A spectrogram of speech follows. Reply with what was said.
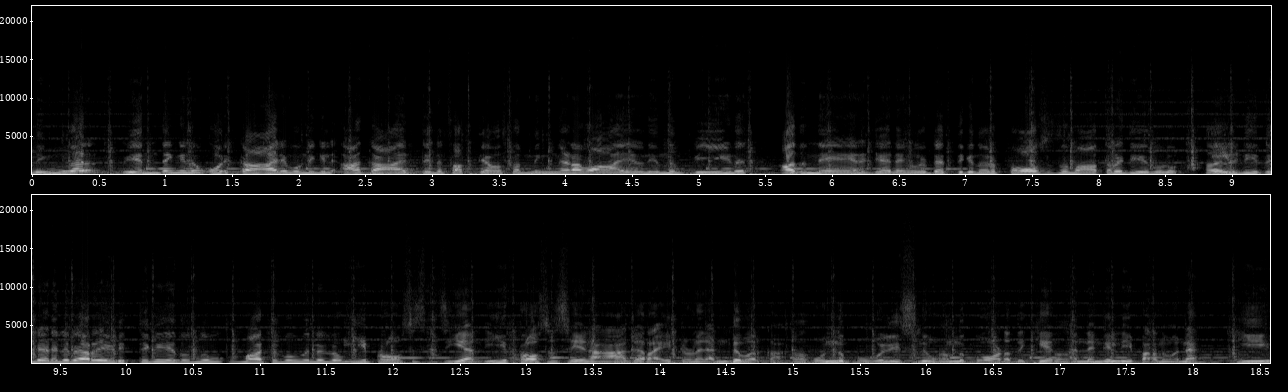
നിങ്ങൾ എന്തെങ്കിലും ഒരു കാര്യം ഉണ്ടെങ്കിൽ ആ കാര്യത്തിന്റെ സത്യാവസ്ഥ നിങ്ങളുടെ വായിൽ നിന്ന് വീണ് അത് നേരെ ജനങ്ങളിലോട്ട് എത്തിക്കുന്ന ഒരു പ്രോസസ്സ് മാത്രമേ ചെയ്യുന്നുള്ളൂ. അതായത് ഇതിനിടയിൽ വേറെ എഡിറ്റിംഗ് ചെയ്തൊന്നും മാറ്റുന്നൊന്നുമില്ലല്ലോ. ഈ പ്രോസസ്സ് ചെയ്യാൻ ഈ പ്രോസസ്സ് ചെയ്യാൻ ആകെ റൈറ്റുള്ള രണ്ട് പേർക്കാണ്. ഒന്ന് പോലീസിന് ഒന്ന് കോടതിക്ക്. അല്ലെങ്കിൽ ഈ പറഞ്ഞ പോലെ ഈ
